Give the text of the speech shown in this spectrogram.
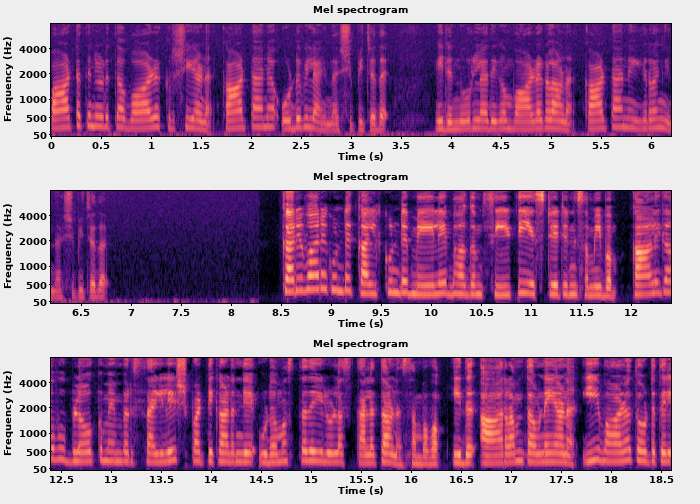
പാട്ടത്തിനെടുത്ത വാഴ കൃഷിയാണ് കാട്ടാന ഒടുവിലായി നശിപ്പിച്ചത്. ഇരുന്നൂറിലധികം വാഴകളാണ് കാട്ടാന ഇറങ്ങി നശിപ്പിച്ചത്. കരുവാരകുണ്ട് കൽക്കുണ്ട് മേലെ ഭാഗം സി ടി എസ്റ്റേറ്റിന് സമീപം കാളികാവ് ബ്ലോക്ക് മെമ്പർ സൈലേഷ് പട്ടിക്കാടന്റെ ഉടമസ്ഥതയിലുള്ള സ്ഥലത്താണ് സംഭവം. ഇത് ആറാം തവണയാണ് ഈ വാഴത്തോട്ടത്തിൽ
